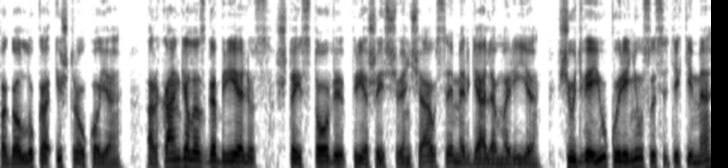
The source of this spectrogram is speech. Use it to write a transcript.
pagal Luką ištraukoje, Arkangelas Gabrielius štai stovi priešais švenčiausią mergelę Mariją. Šių dviejų kūrinių susitikime,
